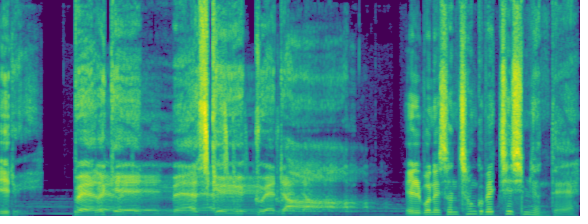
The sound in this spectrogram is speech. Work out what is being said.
1위 벨겐 마스크 괴담 일본에선 1970년대,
